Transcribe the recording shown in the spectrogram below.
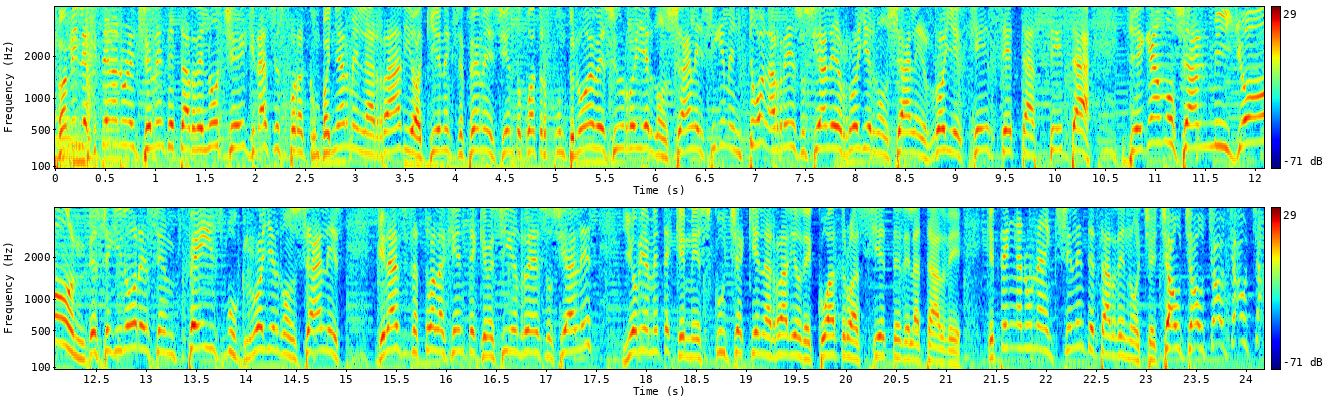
Familia, que tengan una excelente tarde-noche. Gracias por acompañarme en la radio aquí en XFM 104.9. Soy Roger González. Sígueme en todas las redes sociales. Roger González, Roger GZZ. Llegamos al millón de seguidores en Facebook. Roger González. Gracias a toda la gente que me sigue en redes sociales y obviamente que me escucha aquí en la radio de 4 a 7 de la tarde. Que tengan una excelente tarde-noche. Chau, chau, chau, chau, chau.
